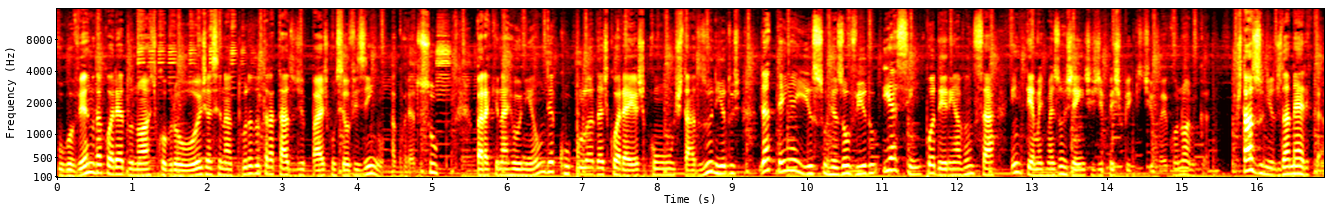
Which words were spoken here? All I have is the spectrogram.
O governo da Coreia do Norte cobrou hoje a assinatura do Tratado de Paz com seu vizinho, a Coreia do Sul, para que na reunião de cúpula das Coreias com os Estados Unidos já tenha isso resolvido e assim poderem avançar em temas mais urgentes de perspectiva econômica. Estados Unidos da América.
